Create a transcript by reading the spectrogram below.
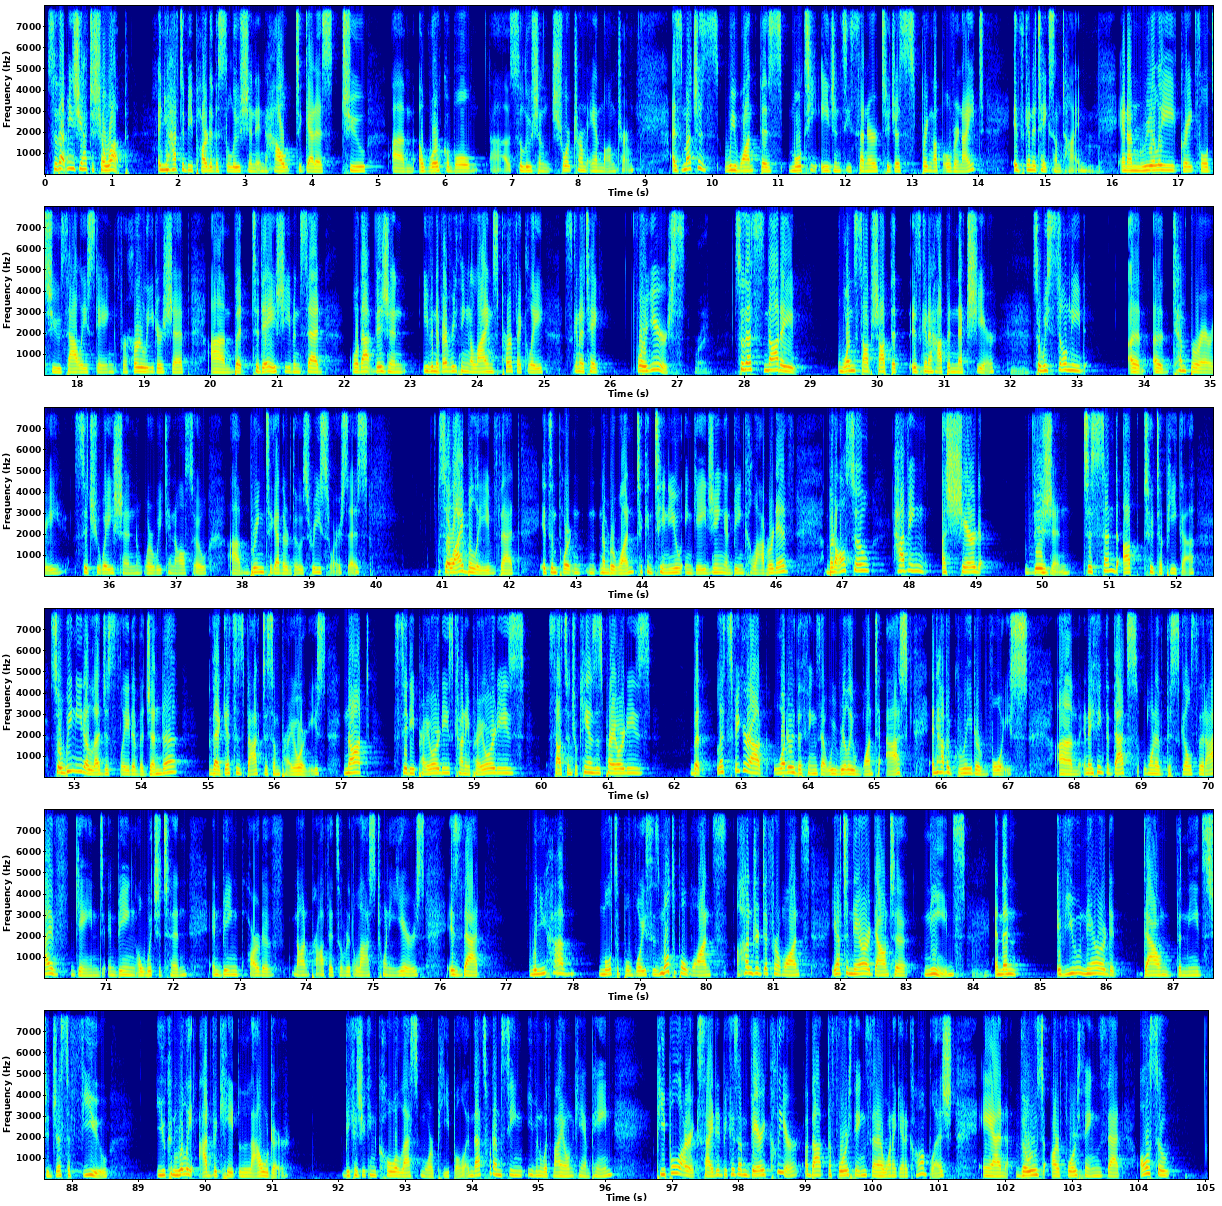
So that means you have to show up and you have to be part of the solution in how to get us to um, a workable uh, solution, short term and long term. As much as we want this multi agency center to just spring up overnight, it's going to take some time. And I'm really grateful to Sally Stang for her leadership. Um, but today she even said, well, that vision, even if everything aligns perfectly, it's going to take four years. Right. So that's not a one stop shop that is going to happen next year. So we still need a, a temporary situation where we can also uh, bring together those resources. So I believe that it's important, number one, to continue engaging and being collaborative, but also having a shared vision to send up to Topeka. So we need a legislative agenda that gets us back to some priorities, not city priorities, county priorities, South Central Kansas priorities, but let's figure out what are the things that we really want to ask and have a greater voice. Um, and I think that that's one of the skills that I've gained in being a Wichitan and being part of nonprofits over the last 20 years is that when you have multiple voices, multiple wants, 100 different wants, you have to narrow it down to needs. And then if you narrowed it down the needs to just a few, you can really advocate louder because you can coalesce more people. And that's what I'm seeing even with my own campaign. People are excited because I'm very clear about the four things that I want to get accomplished. And those are four things that also,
